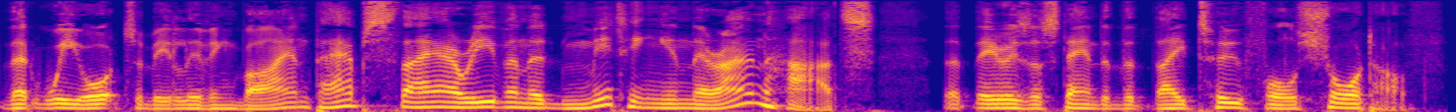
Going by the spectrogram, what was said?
that we ought to be living by, and perhaps they are even admitting in their own hearts that there is a standard that they too fall short of.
